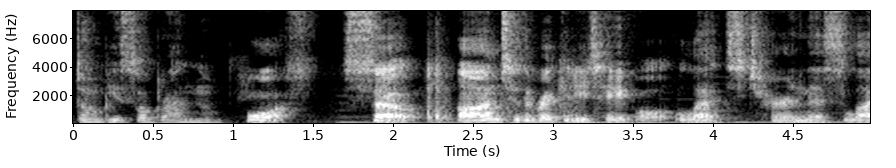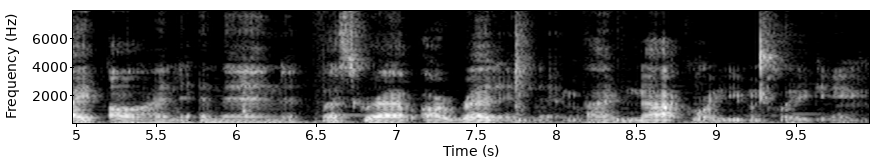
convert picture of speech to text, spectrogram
Don't be so brand new. Off. So, on to the rickety table. Let's turn this light on and then let's grab our red M&M. I'm not going to even play a game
